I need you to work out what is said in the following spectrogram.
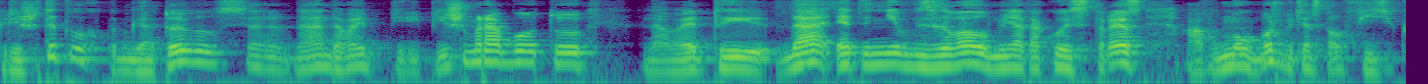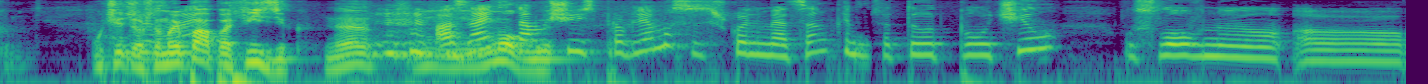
Гриша, ты плохо подготовился, да, давай перепишем работу, давай ты, да, это не вызывало у меня такой стресс, а может быть, я стал физиком. Учитывая, Еще что мой знаете- папа физик, да, А знаете, там еще есть проблема со школьными оценками, что ты вот получил условную, э,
